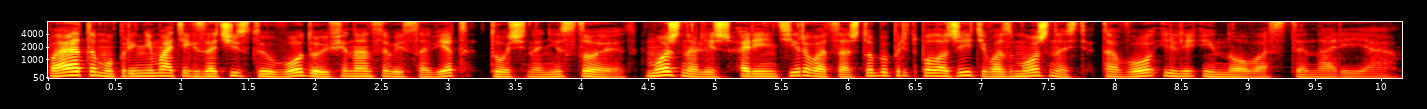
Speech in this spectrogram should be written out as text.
Поэтому принимать их за чистую воду и финансовый совет точно не стоит. Можно ли лишь ориентироваться, чтобы предположить возможность того или иного сценария.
